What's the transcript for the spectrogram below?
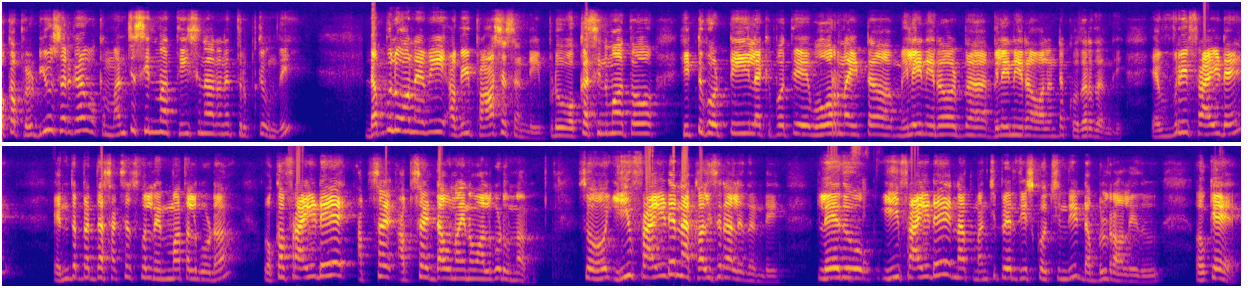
ఒక ప్రొడ్యూసర్‌గా ఒక మంచి సినిమా తీసినాననే తృప్తి ఉంది. డబ్బులు అనేవి అవి ప్రాసెస్ అండి. ఇప్పుడు ఒక్క సినిమాతో హిట్ కొట్టి లేకపోతే ఓవర్ నైట్ బ బిలియనీర్ అవ్వాలంటే కుదరదండి. ఎవ్రీ ఫ్రైడే ఎంత పెద్ద సక్సెస్‌ఫుల్ నిర్మాతలు కూడా ఒక ఫ్రైడే అప్‌సైడ్ అప్‌సైడ్ డౌన్ అయిన వాళ్ళు కూడా ఉన్నారు. సో, ఈ ఫ్రైడే నాకు కలిసి రాలేదండి. లేదు ఈ ఫ్రైడే నాకు మంచి పేరు తీసుకొచ్చింది. డబ్బులు రాలేదు. ఓకే.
